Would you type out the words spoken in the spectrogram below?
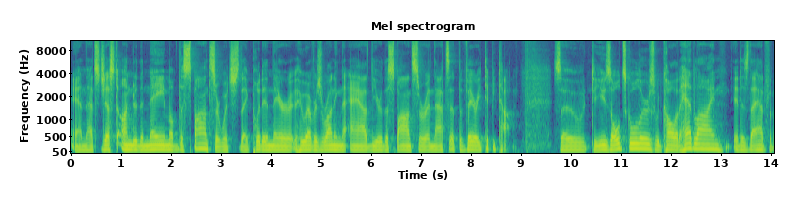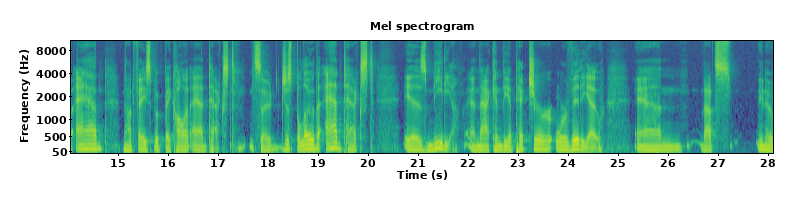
And that's just under the name of the sponsor, which they put in there. Whoever's running the ad, you're the sponsor, and that's at the very tippy top. So to use old schoolers would call it a headline. It is the ad for the ad, not Facebook. They call it ad text. So just below the ad text is media, and that can be a picture or video. And that's you know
